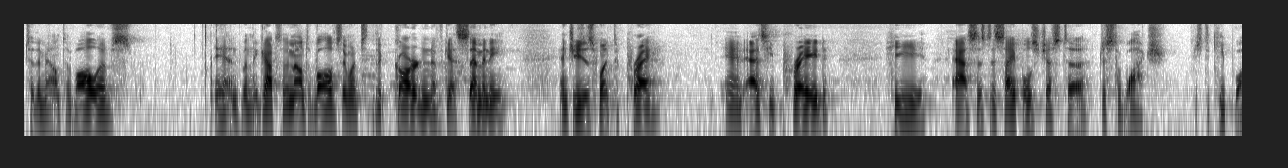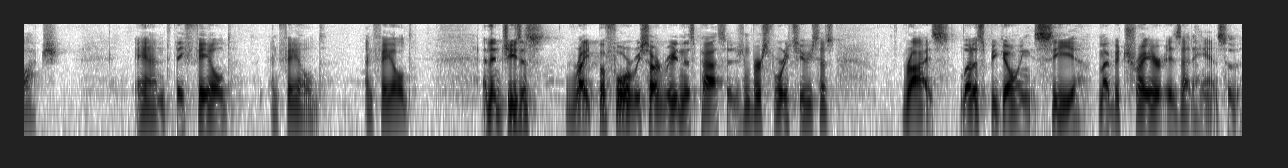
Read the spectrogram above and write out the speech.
to the Mount of Olives. And when they got to the Mount of Olives, they went to the Garden of Gethsemane, and Jesus went to pray. And as he prayed, he asked his disciples just to, just to watch, just to keep watch. And they failed and failed and failed. And then Jesus, right before we started reading this passage, in verse 42, he says, Rise, let us be going. See, my betrayer is at hand. So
